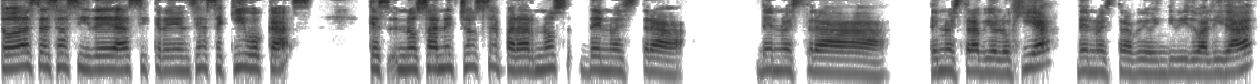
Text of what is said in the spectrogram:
todas esas ideas y creencias equívocas que nos han hecho separarnos de nuestra, de nuestra, de nuestra biología, de nuestra bioindividualidad,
